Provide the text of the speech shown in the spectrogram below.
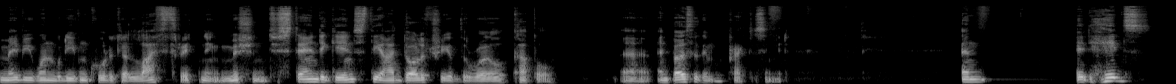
maybe one would even call it a life threatening mission to stand against the idolatry of the royal couple. Uh, and both of them were practicing it. And it heads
